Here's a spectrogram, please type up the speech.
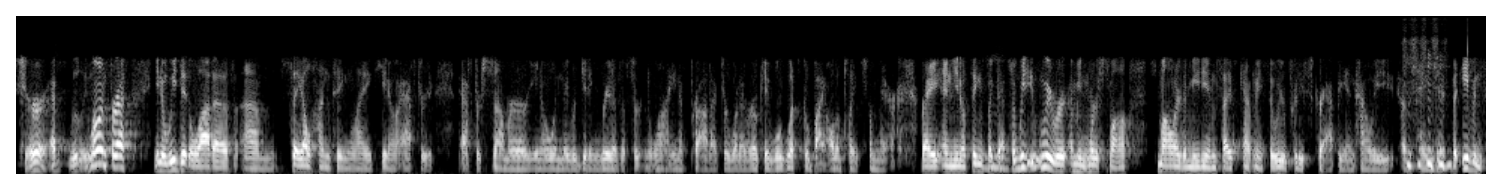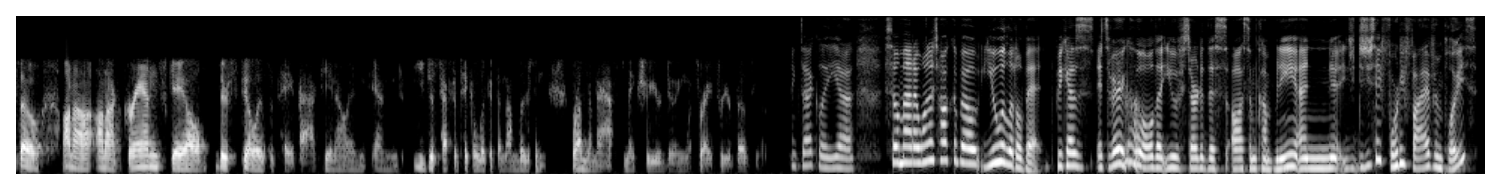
Sure, absolutely. Well, and for us, you know, we did a lot of um, sale hunting, like you know, after after summer, you know, when they were getting rid of a certain line of product or whatever. Okay, well, let's go buy all the plates from there, right? And you know, things like mm-hmm. that. So we we were, I mean, we're small, smaller to medium sized company, so we were pretty scrappy in how we obtained it. But even so, on a on a grand scale, there still is a payback, you know, and and you just have to take a look at the numbers and run the math to make sure you're doing what's right for your business. Exactly. Yeah. So, Matt, I want to talk about you a little bit because it's very yeah. cool that you've started this awesome company. And did you say 45 employees?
